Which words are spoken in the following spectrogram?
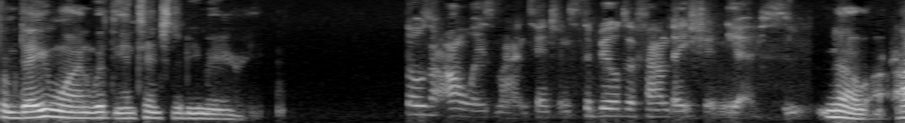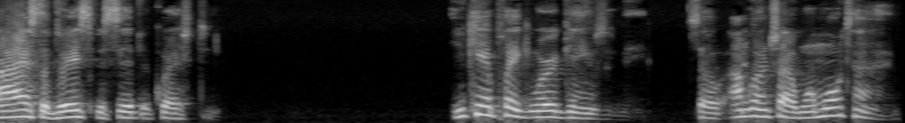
from day one with the intention to be married? Those are always my intentions to build a foundation. Yes. No, I asked a very specific question. You can't play word games with me. So I'm going to try one more time.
